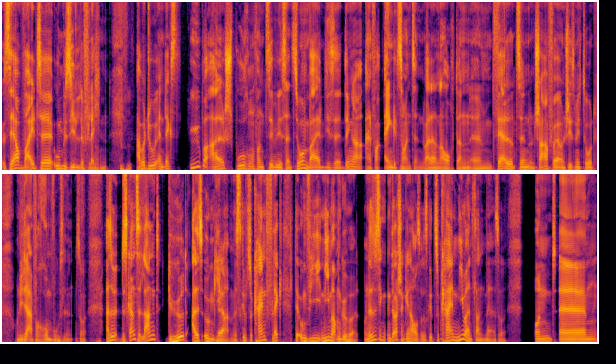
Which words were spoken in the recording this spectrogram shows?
sehr weite, unbesiedelte Flächen. Mhm. Aber du entdeckst überall Spuren von Zivilisation, weil diese Dinger einfach eingezäunt sind, weil dann auch dann ähm, Pferde dort sind und Schafe und schieß mich tot und die da einfach rumwuseln. So. Also das ganze Land gehört alles irgendjemandem. Es gibt so keinen Fleck, der irgendwie niemandem gehört. Und das ist in Deutschland genauso. Es gibt so kein Niemandsland mehr. So. Und, ähm,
